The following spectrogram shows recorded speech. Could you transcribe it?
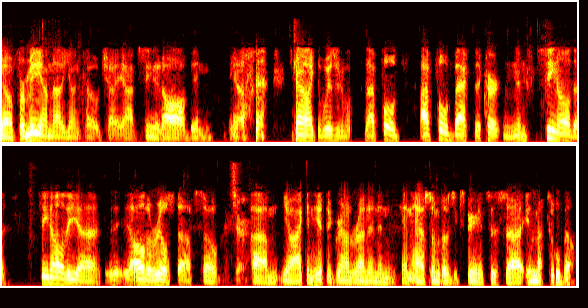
you know, for me, I'm not a young coach. I, I've seen it all. I've been, you know, it's kind of like the Wizard of Oz. I've pulled, I've pulled back the curtain and seen all the, seen all the uh, all the real stuff. So, sure. um, you know, I can hit the ground running and and have some of those experiences uh, in my tool belt.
